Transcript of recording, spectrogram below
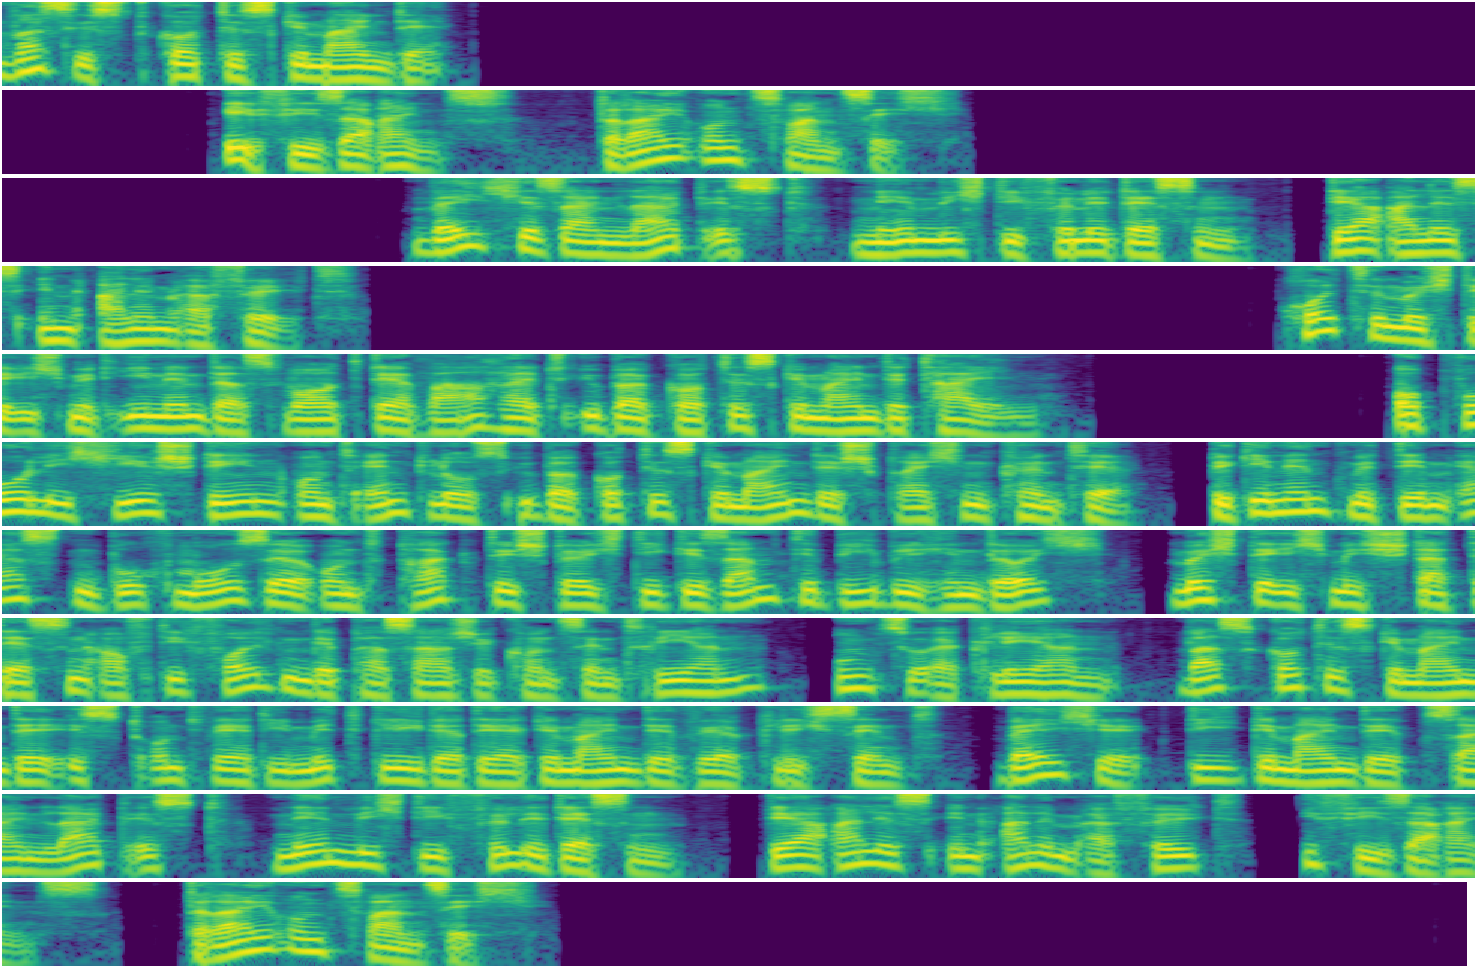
Was ist Gottes Gemeinde? Epheser 1, 23 Welche sein Leib ist, nämlich die Fülle dessen, der alles in allem erfüllt. Heute möchte ich mit Ihnen das Wort der Wahrheit über Gottes Gemeinde teilen. Obwohl ich hier stehen und endlos über Gottes Gemeinde sprechen könnte, beginnend mit dem ersten Buch Mose und praktisch durch die gesamte Bibel hindurch, möchte ich mich stattdessen auf die folgende Passage konzentrieren, um zu erklären, was Gottes Gemeinde ist und wer die Mitglieder der Gemeinde wirklich sind, welche die Gemeinde sein Leib ist, nämlich die Fülle dessen, der alles in allem erfüllt, Epheser 1, 23.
